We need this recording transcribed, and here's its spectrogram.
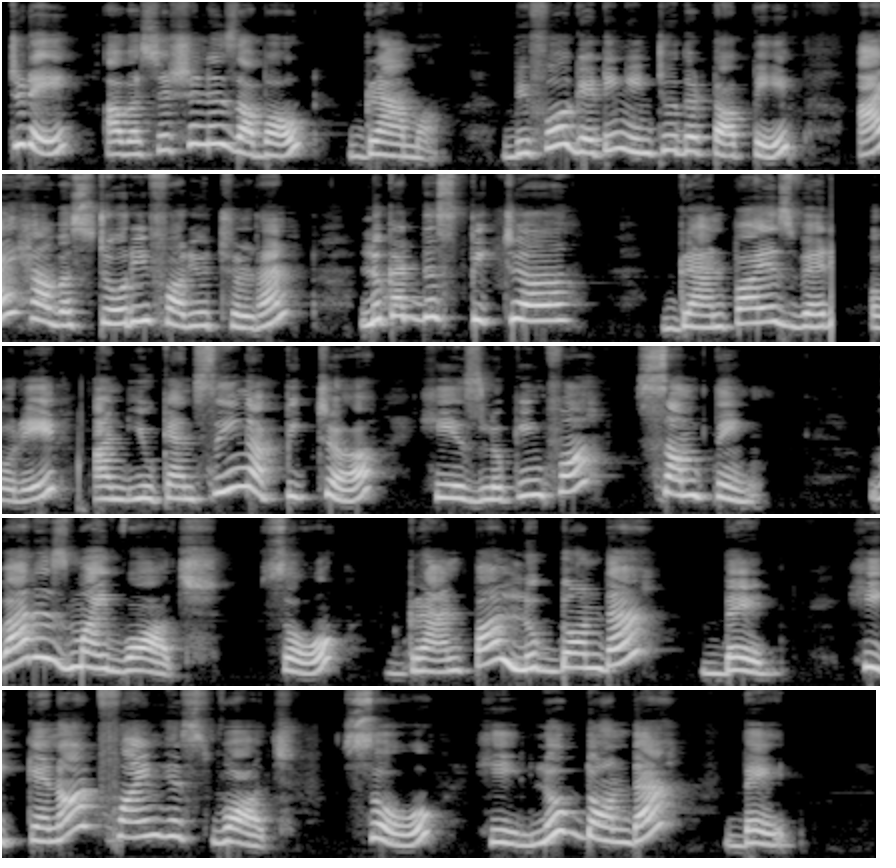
Today, our session is about grammar. Before getting into the topic, I have a story for you, children. Look at this picture. Grandpa is very worried, and you can see in a picture he is looking for something. Where is my watch? So, Grandpa looked on the bed. He cannot find his watch. So, he looked on the bed.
